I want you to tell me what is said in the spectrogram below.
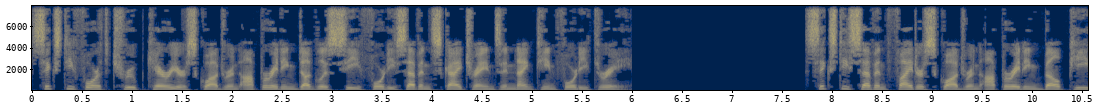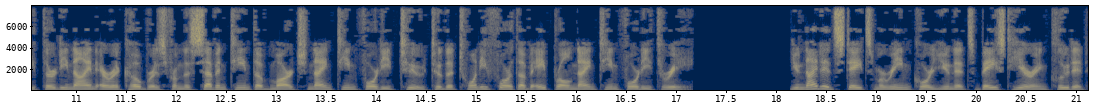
64th Troop Carrier Squadron operating Douglas C-47 Skytrains in 1943 67th Fighter Squadron operating Bell P-39 Airacobras from 17 March 1942 to 24 April 1943 United States Marine Corps units based here included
